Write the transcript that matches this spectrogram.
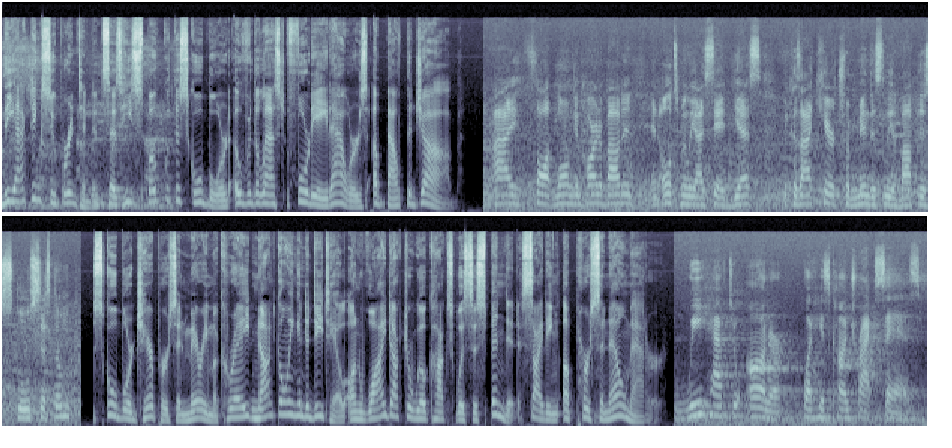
The acting superintendent says he spoke with the school board over the last 48 hours about the job. I thought long and hard about it, and ultimately I said yes because I care tremendously about this school system. School board chairperson Mary McCray not going into detail on why Dr. Wilcox was suspended, citing a personnel matter. We have to honor what his contract says.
